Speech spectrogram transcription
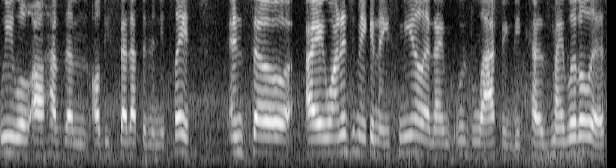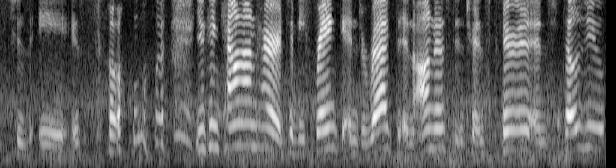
we will all have them all be set up in the new place. And so I wanted to make a nice meal, and I was laughing because my littlest, who's eight, is so. you can count on her to be frank and direct and honest and transparent, and she tells you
